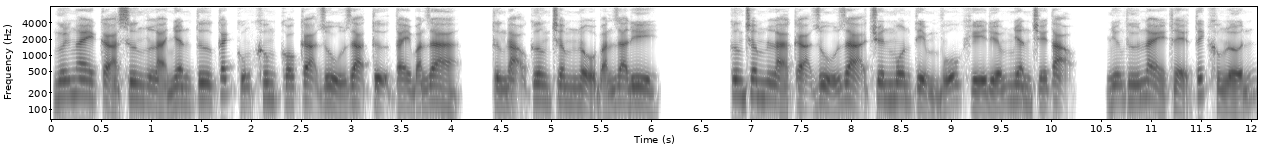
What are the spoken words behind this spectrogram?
Ngươi ngay cả xưng là nhân tư cách cũng không có cả dù dạ tự tay bắn ra, từng đạo cương châm nổ bắn ra đi. Cương châm là cả rủ dạ chuyên môn tìm vũ khí điếm nhân chế tạo, những thứ này thể tích không lớn,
